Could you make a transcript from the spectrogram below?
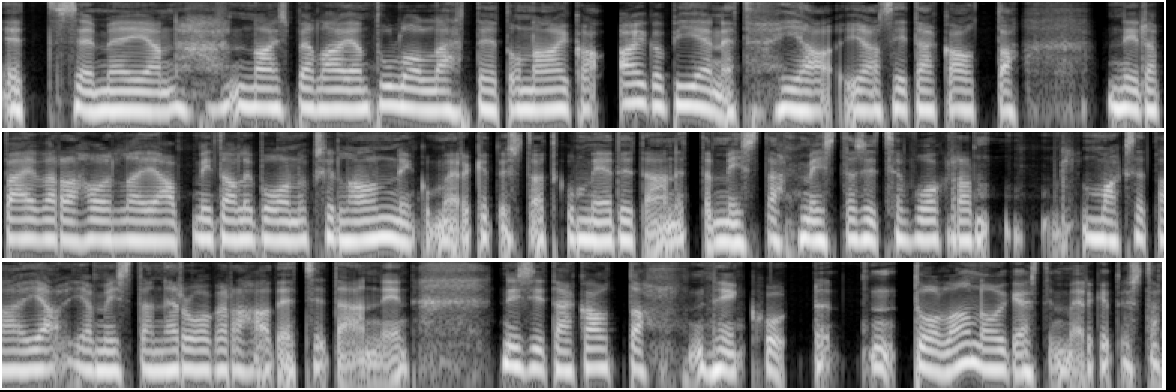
että se meidän naispelaajan tulonlähteet on aika, aika pienet ja, ja sitä kautta niillä päivärahoilla ja mitalibonuksilla on niin kuin merkitystä, että kun mietitään, että mistä, mistä sitten se vuokra maksetaan ja, ja mistä ne ruokarahat etsitään, niin, niin sitä kautta niin kuin, tuolla on oikeasti merkitystä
